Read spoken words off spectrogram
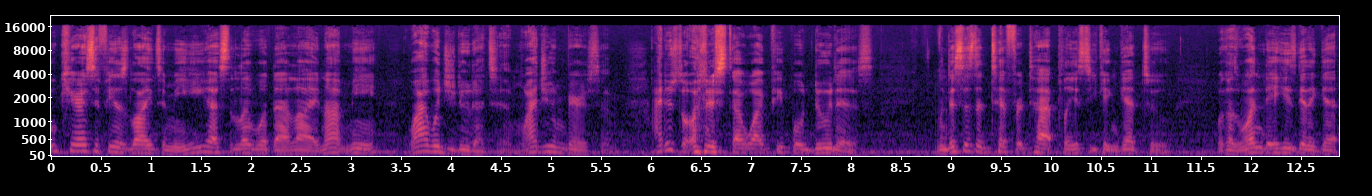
Who cares if he is lying to me? He has to live with that lie, not me. Why would you do that to him? Why'd you embarrass him? I just don't understand why people do this. And this is the tit for tat place you can get to. Because one day he's gonna get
